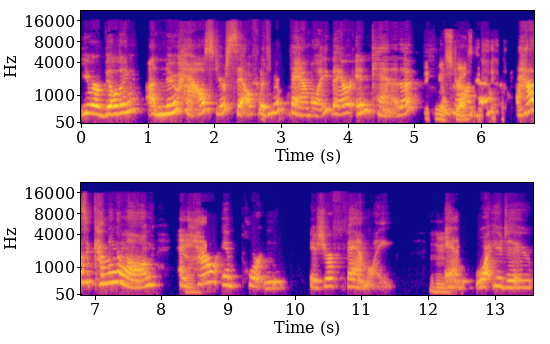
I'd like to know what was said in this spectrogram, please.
you are building a new house yourself with your family there in Canada. Speaking of stress, how's it coming along? And yeah. how important is your family mm-hmm. and what you do,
